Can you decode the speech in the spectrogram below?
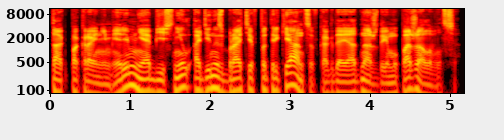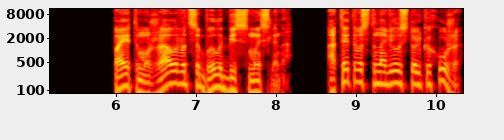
Так, по крайней мере, мне объяснил один из братьев-патрикианцев, когда я однажды ему пожаловался. Поэтому жаловаться было бессмысленно. От этого становилось только хуже,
